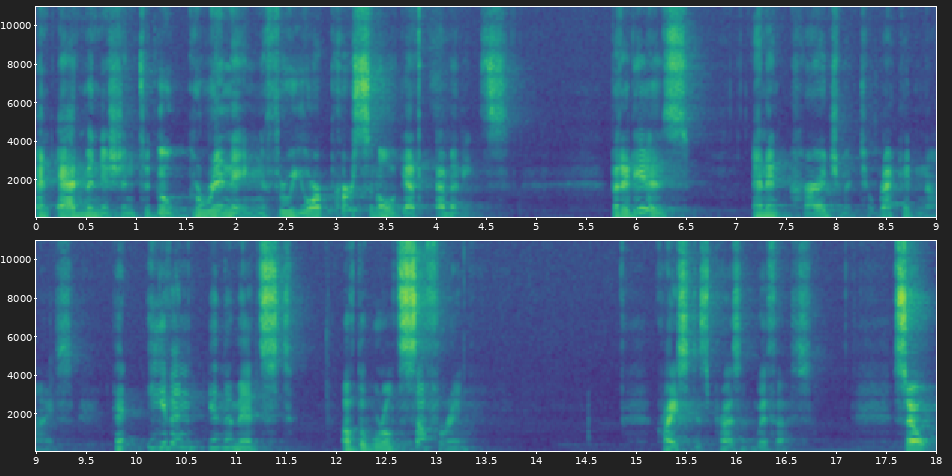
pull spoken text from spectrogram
an admonition to go grinning through your personal Gethsemanes, but it is an encouragement to recognize that even in the midst of the world's suffering, Christ is present with us. So,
